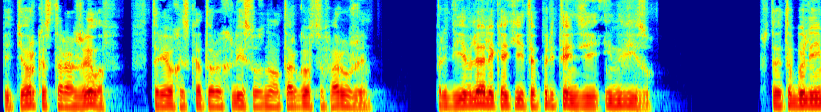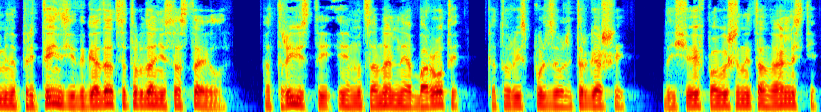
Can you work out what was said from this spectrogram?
Пятерка сторожилов, в трех из которых Лис узнал торговцев оружием, предъявляли какие-то претензии инвизу. Что это были именно претензии, догадаться труда не составило. Отрывистые и эмоциональные обороты, которые использовали торгаши, да еще и в повышенной тональности,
